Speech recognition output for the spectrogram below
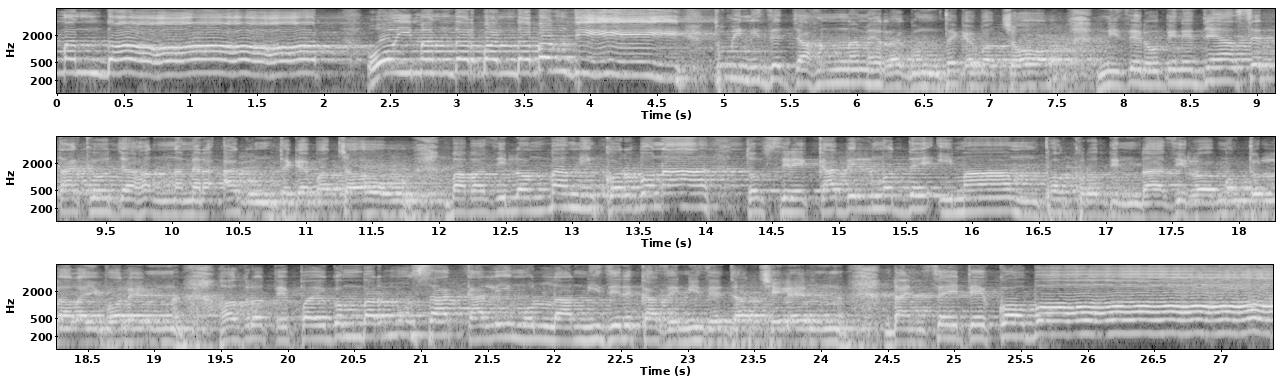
ইমানদার, ও ইমানদার বান্দা বান্দি তুমি নিজের জাহান্নামের আগুন থেকে বাঁচাও। নিজের অধীনে যে আছে তাকেও জাহান্নামের আগুন থেকে বাঁচাও। বাবাজি, লম্বা আমি করব না। তফসিরে কাবির মধ্যে ইমাম ফখরুদ্দিন রাজি রহমতুল্লাহ বলেন হজরতে পয়গম্বর মুসা কালিমুল্লাহ নিজের কাজে নিজে যাচ্ছিলেন। ডাইন সাইডে কবর।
